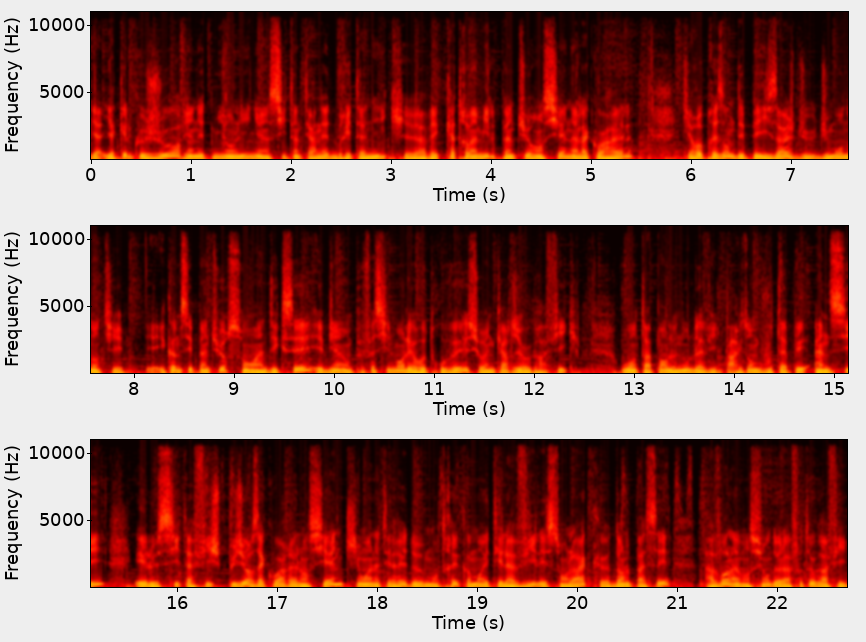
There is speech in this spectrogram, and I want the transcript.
Il y, a, quelques jours vient d'être mis en ligne un site internet britannique euh, avec 80 000 peintures anciennes à l'aquarelle qui représentent des paysages du, monde entier. Et, comme ces peintures sont indexées, eh on peut facilement les retrouver sur une carte géographique ou en tapant le nom de la ville. Par exemple, vous tapez Annecy et le site affiche plusieurs aquarelles anciennes qui ont l'intérêt de montrer comment était la ville et son lac dans le passé avant l'invention de la photographie.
